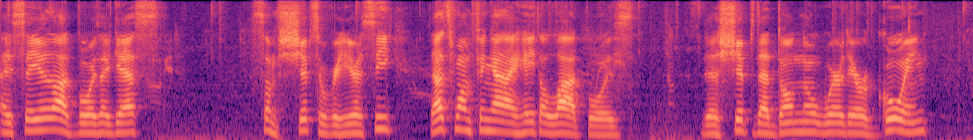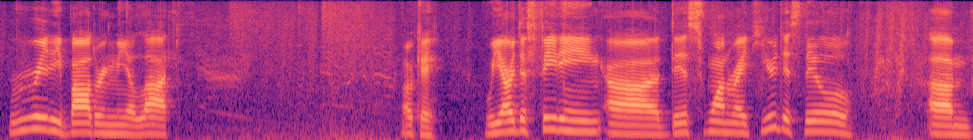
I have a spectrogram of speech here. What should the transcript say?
I say a lot, boys, I guess. Some ships over here. See, that's one thing that I hate a lot, boys. The ships that don't know where they're going really bothering me a lot. Okay, we are defeating uh, this one right here, this little um,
